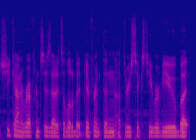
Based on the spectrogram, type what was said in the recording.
She kind of references that it's a little bit different than a 360 review, but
